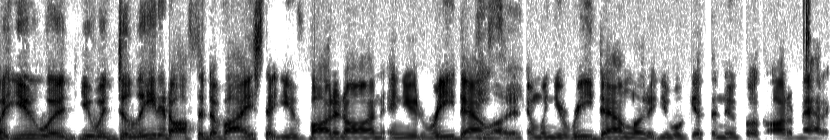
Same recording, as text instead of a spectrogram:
but you would you would delete it off the device that you've bought it on and you'd re-download it and when you re-download it you will get the new book automatically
